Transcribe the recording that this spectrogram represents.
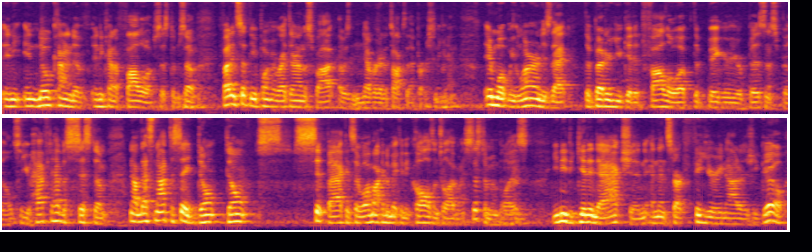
any in no kind of any kind of follow up system. So mm-hmm. if I didn't set the appointment right there on the spot, I was never going to talk to that person again. And what we learned is that the better you get at follow up, the bigger your business builds. So you have to have a system. Now that's not to say don't don't sit back and say, well, I'm not going to make any calls until I have my system in mm-hmm. place. You need to get into action and then start figuring out as you go.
